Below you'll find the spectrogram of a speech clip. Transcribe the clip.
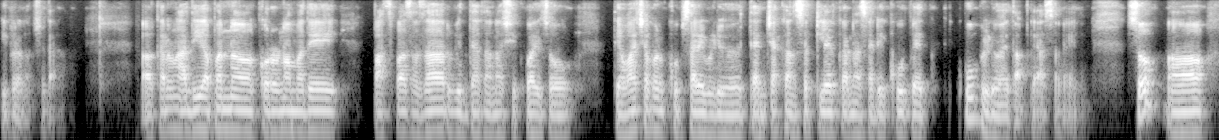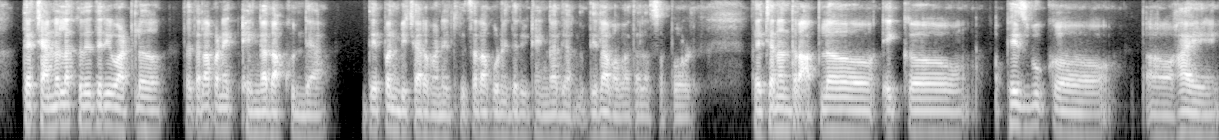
इकडे लक्ष द्या. कारण आधी आपण कोरोनामध्ये 5-5 हजार विद्यार्थ्यांना शिकवायचो. तेव्हाच्या पण खूप सारे व्हिडिओ आहेत. त्यांच्या कन्सेप्ट क्लिअर करण्यासाठी खूप आहेत. खूप व्हिडिओ आहेत आपले असं काही. सो त्या चॅनलला कधीतरी वाटलं, तर त्याला पण एक ठेंगा दाखवून द्या. ते पण विचार म्हणेल, की चला कोणीतरी ठेंगा द्या दिला बाबा त्याला सपोर्ट. त्याच्यानंतर आपलं एक फेसबुक आहे,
